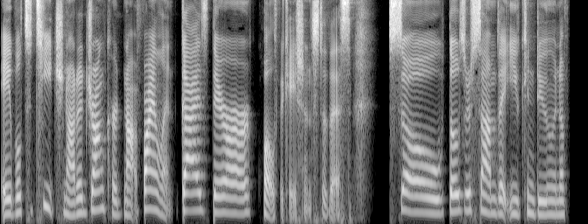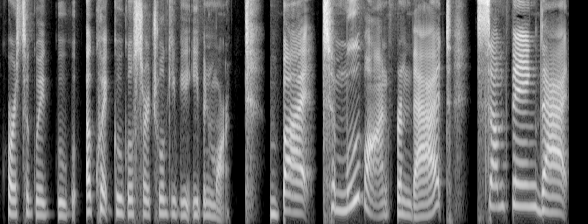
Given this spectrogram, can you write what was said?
able to teach, not a drunkard, not violent. Guys, there are qualifications to this. So those are some that you can do. And of course, a quick Google, a quick Google search will give you even more. But to move on from that, something that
